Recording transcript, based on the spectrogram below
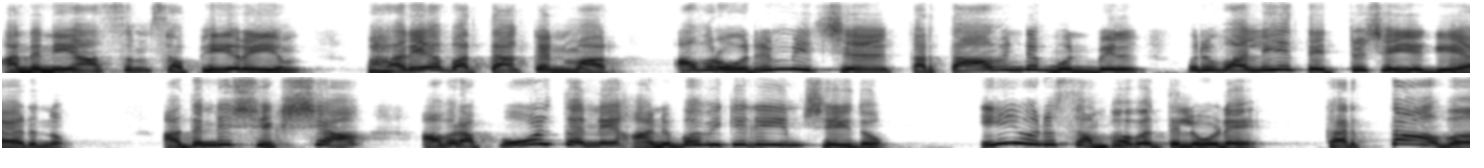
അനനിയാസും സഫീറയും ഭാര്യ ഭർത്താക്കന്മാർ അവർ ഒരുമിച്ച് കർത്താവിന്റെ മുൻപിൽ ഒരു വലിയ തെറ്റു ചെയ്യുകയായിരുന്നു. അതിന്റെ ശിക്ഷ അവർ അപ്പോൾ തന്നെ അനുഭവിക്കുകയും ചെയ്തു. ഈ ഒരു സംഭവത്തിലൂടെ കർത്താവ്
